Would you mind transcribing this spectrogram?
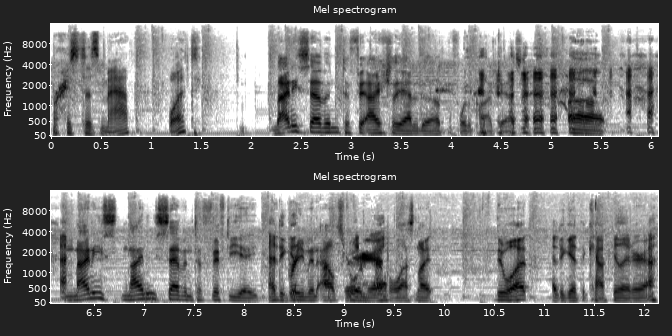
Bryce does math. What? 97 to fi- I actually added it up before the podcast. uh, 90, 97 to 58. Had to get Bremen outscored. Apple last night. Do what? Had to get the calculator out.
